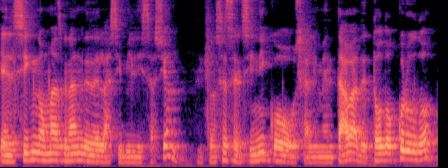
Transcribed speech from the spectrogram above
el signo más grande de la civilización. Entonces el cínico se alimentaba de todo crudo,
